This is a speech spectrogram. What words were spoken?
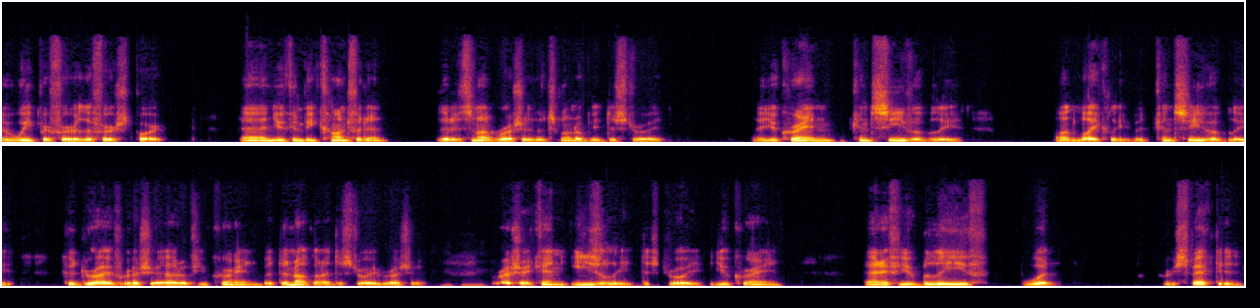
Uh, we prefer the first part. And you can be confident that it's not Russia that's going to be destroyed. Uh, Ukraine conceivably, unlikely, but conceivably could drive Russia out of Ukraine, but they're not going to destroy Russia. Mm-hmm. Russia can easily destroy Ukraine. And if you believe what respected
